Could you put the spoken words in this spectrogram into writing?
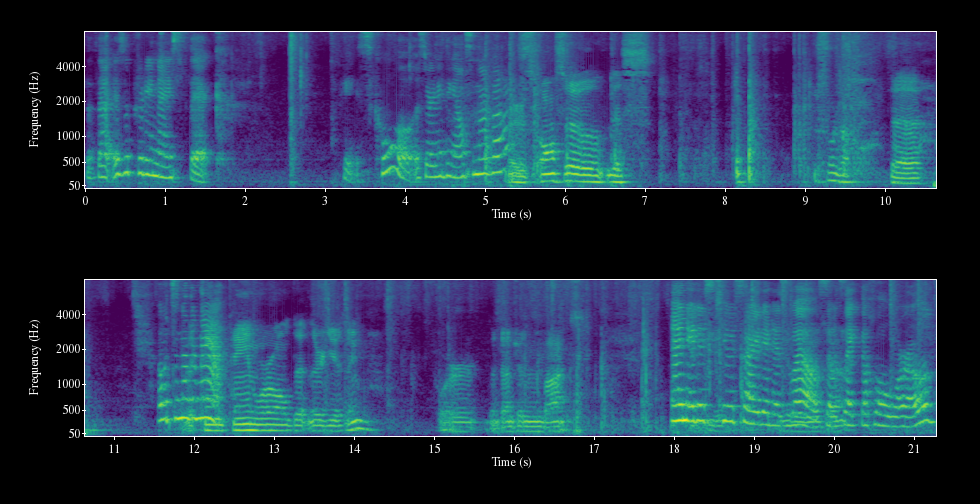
But that is a pretty nice thick piece. Cool. Is there anything else in that box? there's also this for the the Oh, it's another the map. campaign world that they're using for the dungeon box. And it is two sided as well, so it's like the whole world,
